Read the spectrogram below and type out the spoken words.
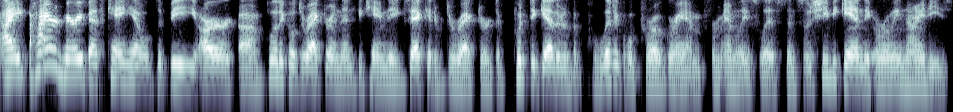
I hired Mary Beth Cahill to be our um, political director and then became the executive director to put together the political program from Emily's List. And so she began the early 90s.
